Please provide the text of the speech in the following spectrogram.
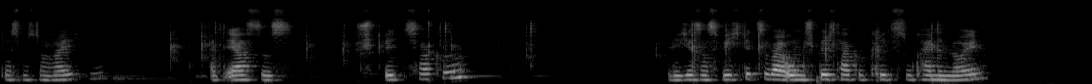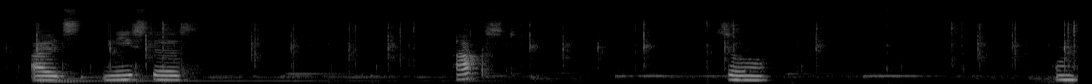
Das müsste reichen. Als erstes Spitzhacke. Finde ich ist das Wichtigste, weil ohne Spitzhacke kriegst du keine neuen. Als nächstes Axt. So. Und.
